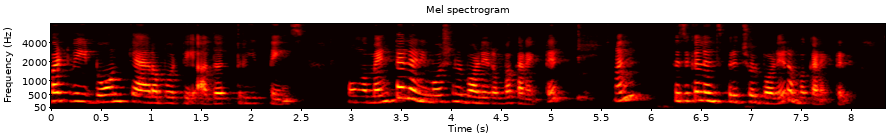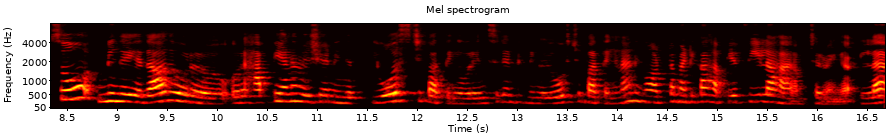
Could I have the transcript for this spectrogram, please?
but we don't care about the other three things உங்கள் மென்டல் அண்ட் இமோஷனல் பாடி ரொம்ப connected and physical and spiritual body ரொம்ப கனெக்டட் ஸோ நீங்கள் ஏதாவது ஒரு ஒரு ஹாப்பியான விஷயம் நீங்கள் யோசிச்சு பார்த்தீங்க ஒரு இன்சிடென்ட் நீங்கள் யோசிச்சு பார்த்தீங்கன்னா நீங்கள் ஆட்டோமேட்டிக்காக ஹாப்பியாக ஃபீல் ஆக ஆரம்பிச்சிருவீங்க இல்லை?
